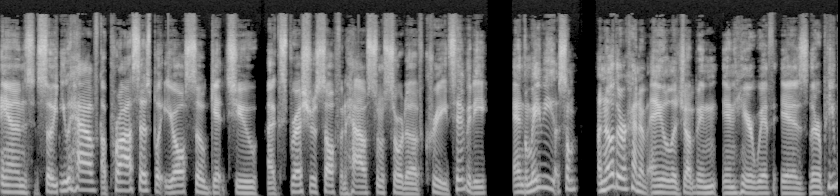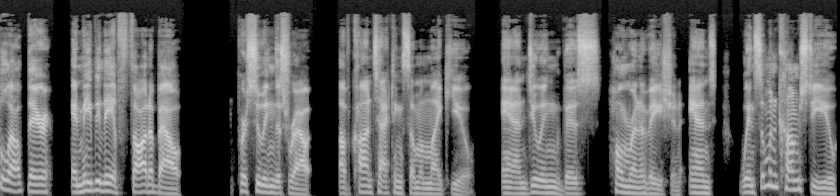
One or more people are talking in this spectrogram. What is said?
And so you have a process, but you also get to express yourself and have some sort of creativity. And maybe some another kind of angle to jump in, in here with is there are people out there and maybe they have thought about pursuing this route of contacting someone like you and doing this home renovation. And when someone comes to you,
